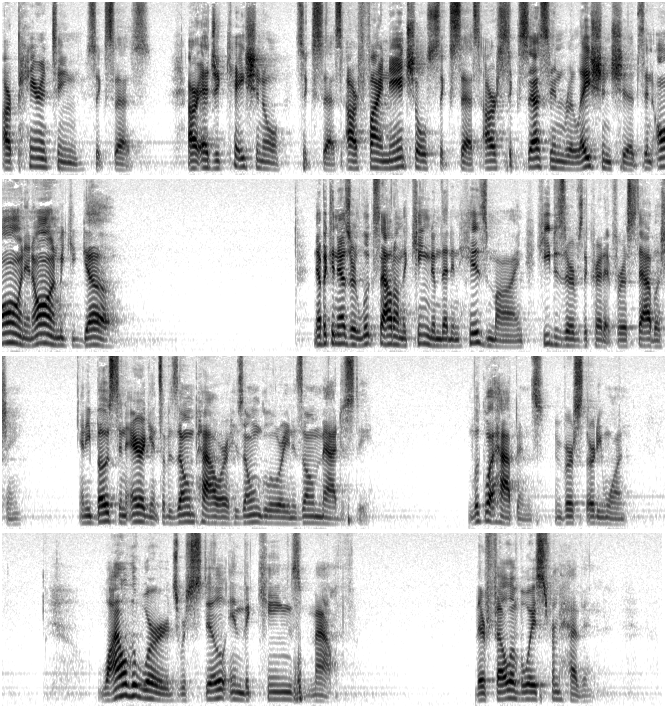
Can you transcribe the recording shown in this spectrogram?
our parenting success, our educational success, our financial success, our success in relationships, and on and on we could go. Nebuchadnezzar looks out on the kingdom that in his mind he deserves the credit for establishing. And he boasts in arrogance of his own power, his own glory, and his own majesty. Look what happens in verse 31. While the words were still in the king's mouth, there fell a voice from heaven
